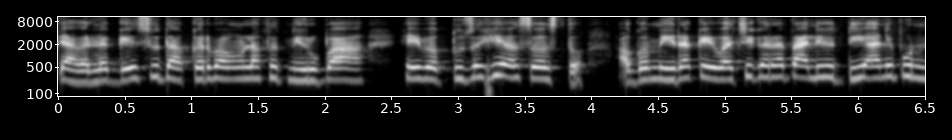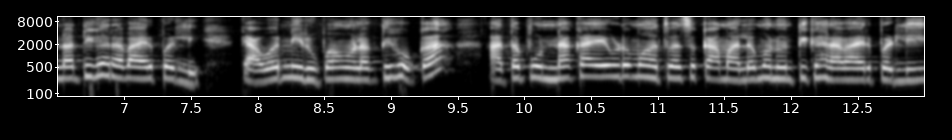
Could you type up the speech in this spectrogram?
त्यावर लगेच सुधाकर भाऊ लागतात. निरुपा हे बघ तुझं हे असं असतं. अगं मीरा केव्हाची घरात आली होती आणि पुन्हा ती घराबाहेर पडली. त्यावर निरुपा म्हणू लागते हो का? आता पुन्हा काय एवढं महत्त्वाचं काम आलं म्हणून ती घराबाहेर पडली?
